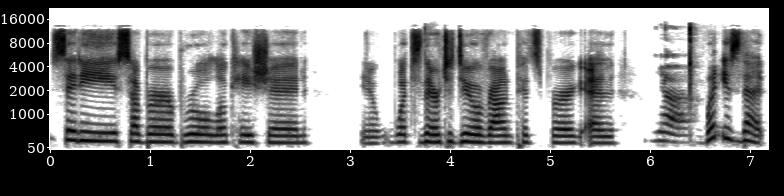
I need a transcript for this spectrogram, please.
city, suburb, rural location? You know, what's there to do around Pittsburgh and Yeah. what is that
